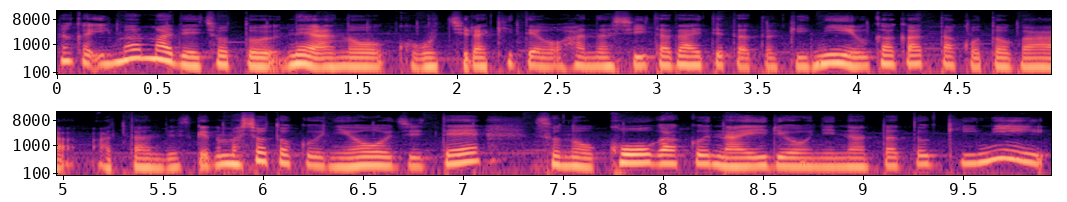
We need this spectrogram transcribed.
なんか今までちょっとねあのこちら来てお話しいただいてた時に伺ったことがあったんですけど、まあ、所得に応じてその高額な医療になった時に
